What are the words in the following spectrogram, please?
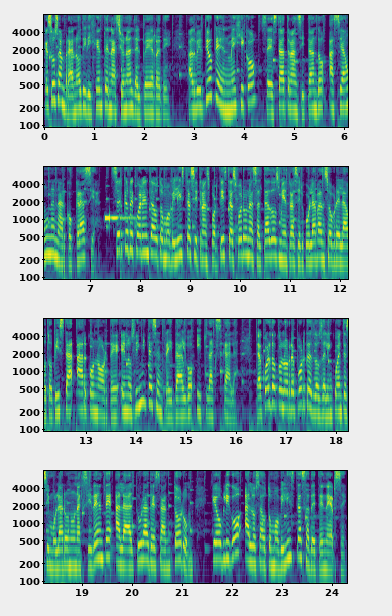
Jesús Zambrano, dirigente nacional del PRD, advirtió que en México se está transitando hacia una narcocracia. Cerca de 40 automovilistas y transportistas fueron asaltados mientras circulaban sobre la autopista Arco Norte en los límites entre Hidalgo y Tlaxcala. De acuerdo con los reportes, los delincuentes simularon un accidente a la altura de Sanctorum que obligó a los automovilistas a detenerse,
